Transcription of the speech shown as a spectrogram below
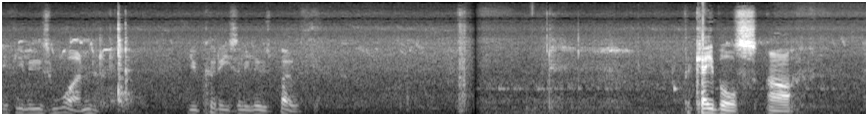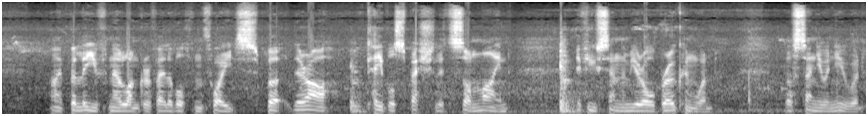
If you lose one, you could easily lose both. The cables are, I believe, no longer available from Thwaites, but there are cable specialists online. If you send them your old broken one, they'll send you a new one.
